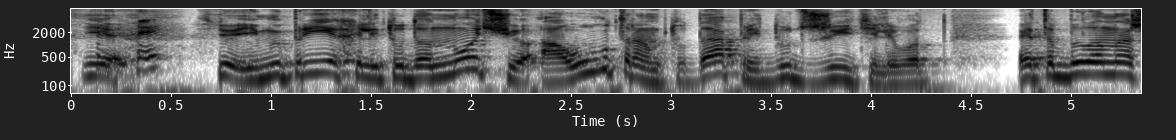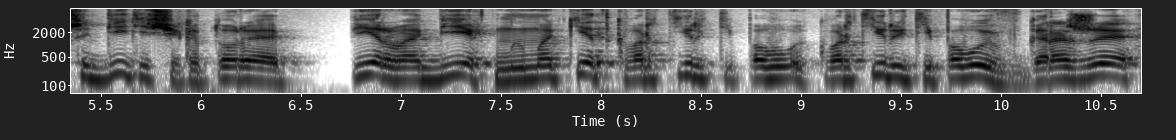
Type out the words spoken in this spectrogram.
все. Все, и мы приехали туда ночью, а утром туда придут жители. Вот это было наше детище, которое Первый объект, мы макет квартир типовой, квартиры типовой в гараже,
